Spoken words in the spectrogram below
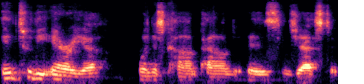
into the area when this compound is ingested.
